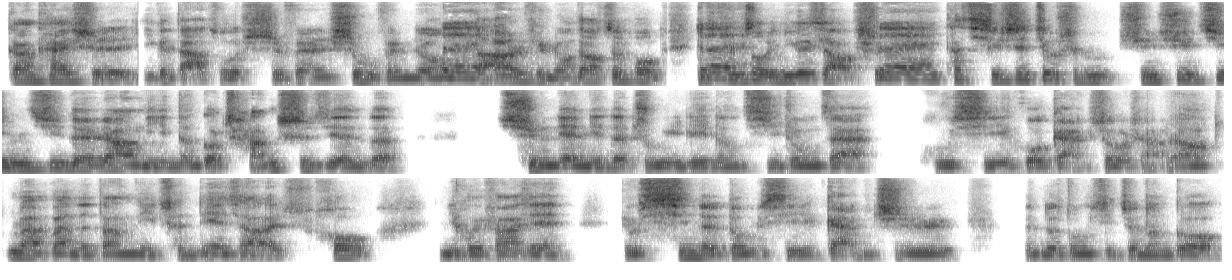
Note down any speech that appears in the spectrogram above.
刚开始一个打坐十分十五分钟到二十分钟，到最后一次做一个小时。对，它其实就是循序渐进的，让你能够长时间的训练你的注意力，能集中在呼吸或感受上，然后慢慢的，当你沉淀下来之后，你会发现有新的东西感知，很多东西就能够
